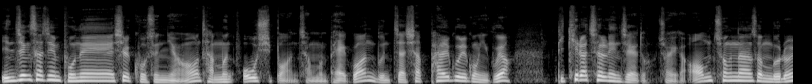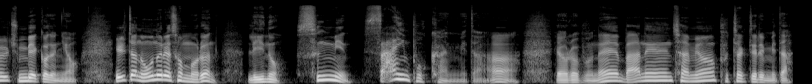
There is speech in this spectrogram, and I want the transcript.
인증사진 보내실 곳은요. 단문 50원, 장문 100원, 문자 샵 8910이고요. 비키라 챌린지에도 저희가 엄청난 선물을 준비했거든요. 일단 오늘의 선물은 리노, 승민, 사인 포카입니다. 여러분의 많은 참여 부탁드립니다.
